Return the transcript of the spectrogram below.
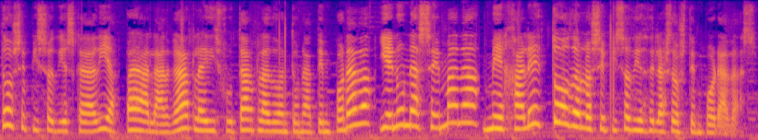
dos episodios cada día para alargarla y disfrutarla durante una temporada, y en una semana me jalé todos los episodios de las dos temporadas.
